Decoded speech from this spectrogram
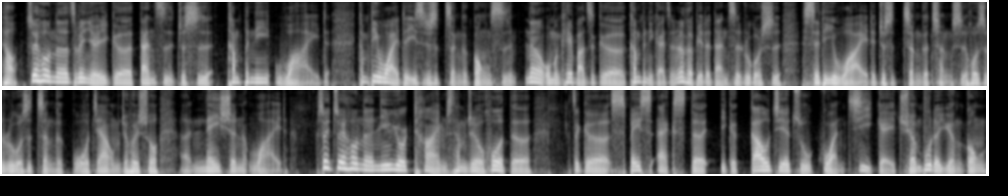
好，最后呢，这边有一个单字，就是 company wide。company wide 的意思就是整个公司。那我们可以把这个 company 改成任何别的单字。如果是 city wide，就是整个城市，或者是如果是整个国家，我们就会说呃 nation wide。所以最后呢，New York Times 他们就有获得。这个 SpaceX 的一个高阶主管寄给全部的员工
